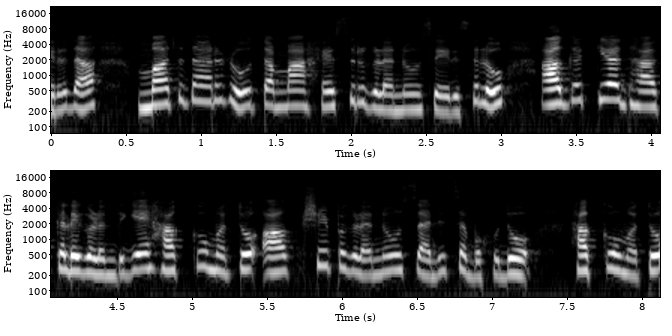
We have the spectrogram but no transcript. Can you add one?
ಇರದ ಮತದಾರರು ತಮ್ಮ ಹೆಸರುಗಳನ್ನು ಸೇರಿಸಲು ಅಗತ್ಯ ದಾಖಲೆಗಳೊಂದಿಗೆ ಹಕ್ಕು ಮತ್ತು ಆಕ್ಷೇಪಗಳನ್ನು ಸಲ್ಲಿಸಬಹುದು. ಹಕ್ಕು ಮತ್ತು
